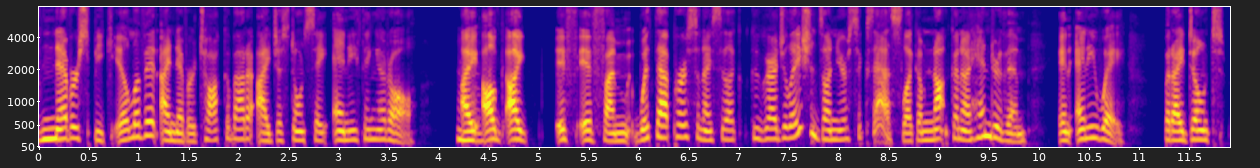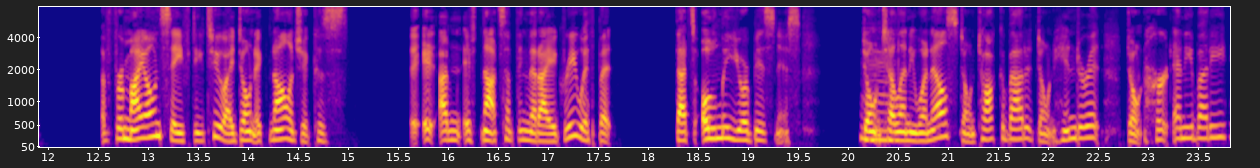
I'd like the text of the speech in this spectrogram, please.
never speak ill of it. I never talk about it. I just don't say anything at all. I, hmm. I'll, I, if if I'm with that person, I say like, congratulations on your success. Like I'm not going to hinder them in any way, but I don't, for my own safety too. I don't acknowledge it because it, I'm, it's not something that I agree with. But that's only your business. Don't tell anyone else. Don't talk about it. Don't hinder it. Don't hurt anybody.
